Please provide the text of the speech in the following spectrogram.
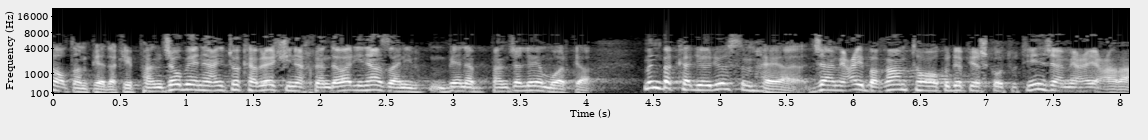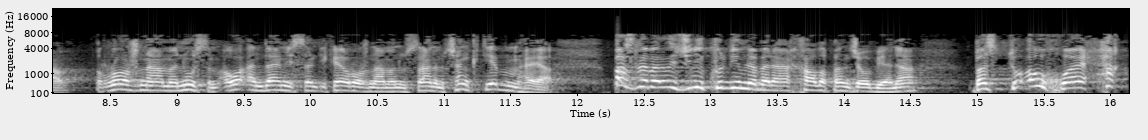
گاڵتەم پێ دەکەی پەنجە و بێنە یعنی تۆ کابرایکی نەخوێندەواری نازانی بێنە پەنجە لێم وەرکە من بەکالۆریۆسم هەیە جامیعەی بەغام تەواو کردو پێشکەوتوترین جامیعەی عێراق ڕۆژنامە نووسم ئەوە ئەندامی سندیکای ڕۆژنامە نووسانم چەند کتێبم هەیە بەس لەبەرەوەی جلی کوردیم لەبەرە خاڵە پەنجە و بێنە بەس تو ئەو خوای حەق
